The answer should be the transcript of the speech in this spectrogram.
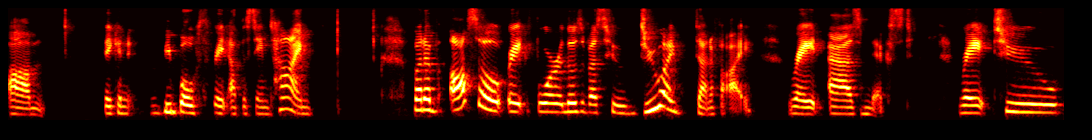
um, they can be both right at the same time but I've also right for those of us who do identify right as mixed right to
